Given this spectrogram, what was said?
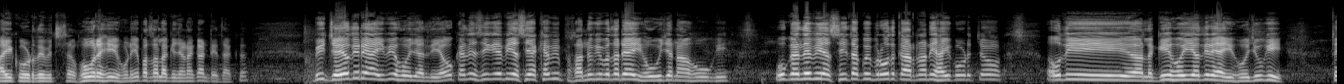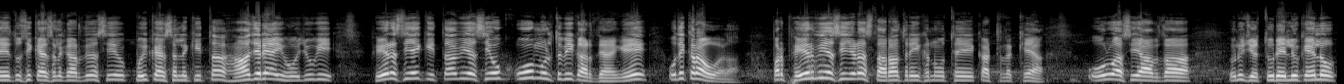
ਹਾਈ ਕੋਰਟ ਦੇ ਵਿੱਚ ਹੋ ਰਹੀ ਹੋਣੀ ਪਤਾ ਲੱਗ ਜਾਣਾ ਘੰਟੇ ਤੱਕ। ਵੀ ਜੇ ਉਹਦੀ ਰਿਹਾਈ ਵੀ ਹੋ ਜਾਂਦੀ ਆ, ਉਹ ਕਹਿੰਦੇ ਸੀਗੇ ਵੀ ਅਸੀਂ ਆਖਿਆ ਵੀ ਸਾਨੂੰ ਕੀ ਪਤਾ ਰਿਹਾਈ ਹੋਊ ਜਾਂ ਨਾ ਹੋਊਗੀ। ਉਹ ਕਹਿੰਦੇ ਵੀ ਅਸੀਂ ਤਾਂ ਕੋਈ ਵਿਰੋਧ ਕਰਨਾ ਨਹੀਂ, ਹਾਈ ਕੋਰਟ 'ਚੋਂ ਉਹਦੀ ਲੱਗੀ ਹੋਈ ਆ, ਉਹਦੀ ਰਿਹਾਈ ਹੋ ਜਾਊਗੀ ਤੇ ਤੁਸੀਂ ਕੈਨਸਲ ਕਰ ਦਿਓ, ਅਸੀਂ ਕੋਈ ਕੈਨਸਲ ਨਹੀਂ ਕੀਤਾ। ਹਾਂ, ਜੇ ਰਿਹਾਈ ਹੋ ਜਾਊਗੀ ਫਿਰ ਅਸੀਂ ਇਹ ਕੀਤਾ ਵੀ ਅਸੀਂ ਉਹ ਉਹ ਮੁਲਤਵੀ ਕਰ ਦਿਆਂਗੇ, ਉਹਦੇ ਘਰਾਓ ਵਾਲਾ। ਪਰ ਫਿਰ ਵੀ ਅਸੀਂ ਜਿਹੜਾ 17 ਤਰੀਕ ਨੂੰ ਉੱਥੇ ਇਕੱਠ ਰੱਖਿਆ ਉਹ ਅਸੀਂ ਆਪਦਾ, ਉਹਨੂੰ ਜੇਤੂ ਰੇਲੂ ਕਹਿ ਲਓ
